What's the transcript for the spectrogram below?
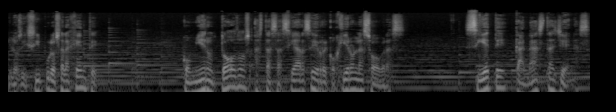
y los discípulos a la gente. Comieron todos hasta saciarse y recogieron las obras. Siete canastas llenas.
